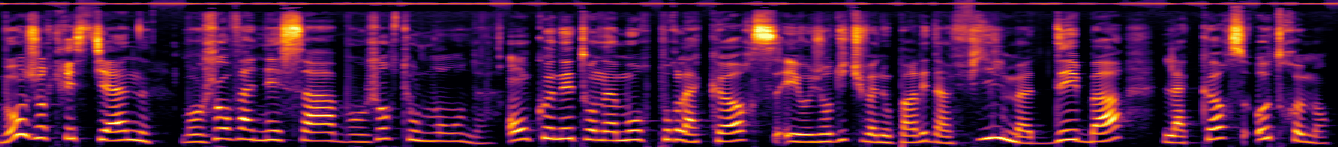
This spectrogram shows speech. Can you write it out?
Bonjour Christiane. Bonjour Vanessa, bonjour tout le monde. On connaît ton amour pour la Corse et aujourd'hui tu vas nous parler d'un film débat La Corse autrement.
